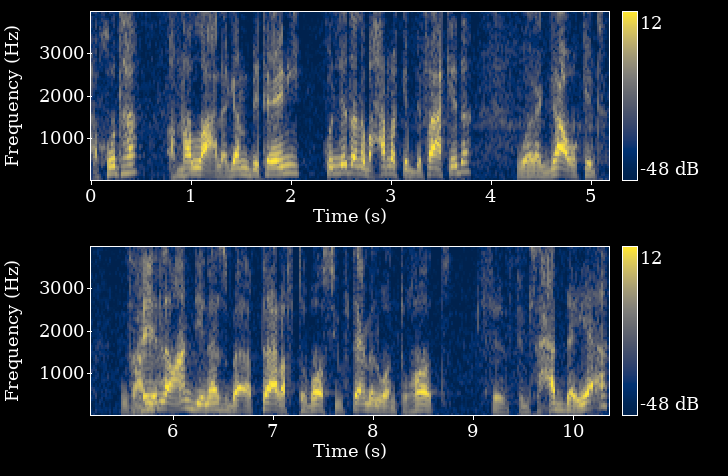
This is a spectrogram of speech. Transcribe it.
أخدها أطلع على جنب تاني. كل ده أنا بحرك الدفاع كده وأرجعه كده. وبعدين صحيح. لو عندي ناس بقى بتعرف تباصي وبتعمل وانتوهات في, في مساحات ضيقة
